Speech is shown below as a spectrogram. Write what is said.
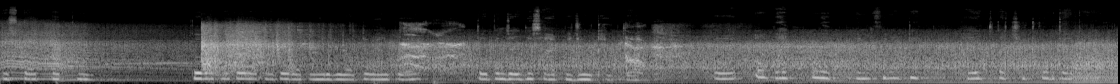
स्टॉप है बात नहीं कोई बात नहीं कोई बात नहीं मेरी बुगाटी वहीं पे है तो अपन जल्दी से आर पी जी उठाते हैं और ओ भाई ओ इन्फिनिटी हेल्थ का चीट कोड क्या था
